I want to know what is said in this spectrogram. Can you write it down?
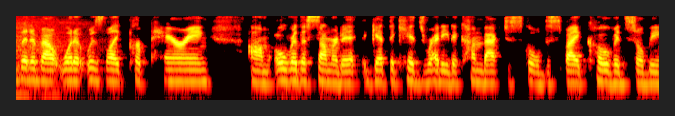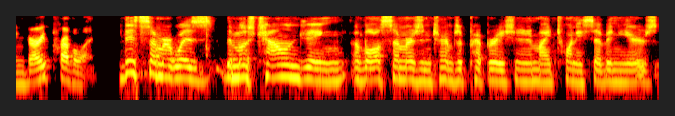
bit about what it was like preparing um, over the summer to get the kids ready to come back to school despite COVID still being very prevalent? This summer was the most challenging of all summers in terms of preparation in my 27 years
